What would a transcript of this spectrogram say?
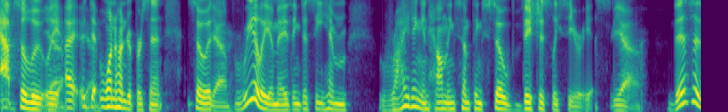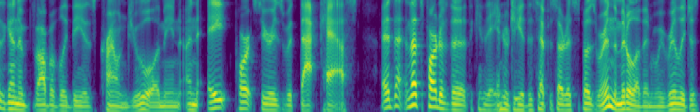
absolutely, Yeah, I- yeah. 100%. So it's really amazing to see him writing and helming something so viciously serious. yeah. This is going to probably be his crown jewel. I mean, an eight part series with that cast. And, that, and that's part of the, the the energy of this episode. I suppose we're in the middle of it, and we really just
